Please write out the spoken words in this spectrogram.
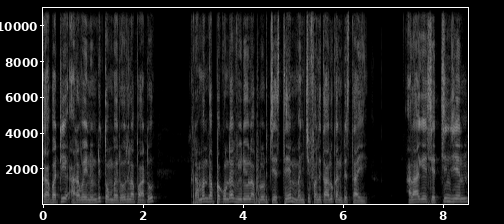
కాబట్టి అరవై నుండి తొంభై రోజుల పాటు క్రమం తప్పకుండా వీడియోలు అప్లోడ్ చేస్తే మంచి ఫలితాలు కనిపిస్తాయి. అలాగే సెర్చ్ ఇంజిన్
